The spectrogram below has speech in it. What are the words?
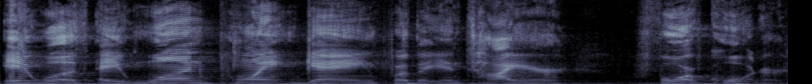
it was a one point game for the entire fourth quarter.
